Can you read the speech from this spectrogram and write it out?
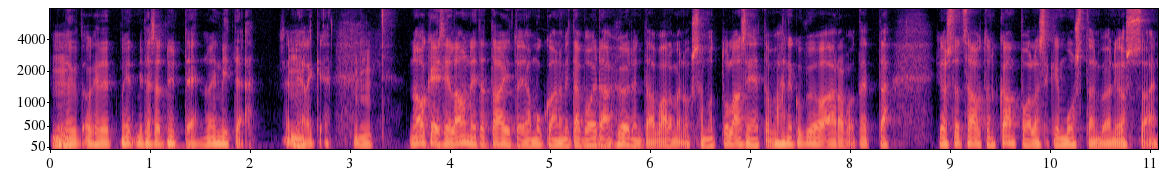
Mm. okei, että mitä sä oot nyt tehnyt? No ei mitään sen mm. jälkeen. Mm. No okei, siellä on niitä taitoja mukana, mitä voidaan hyödyntää valmennuksessa, mutta tullaan siihen, että on vähän niin kuin vyöarvot, että jos olet saavuttanut kamppoilassakin mustan vyön jossain,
